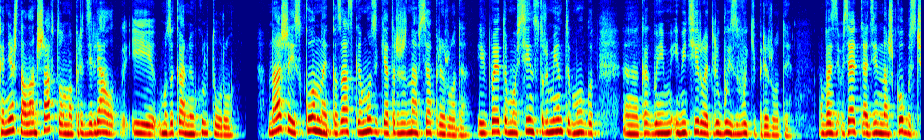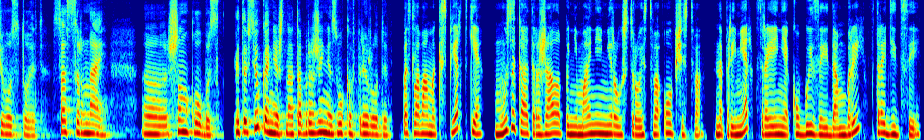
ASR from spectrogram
конечно, ландшафт, он определял и музыкальную культуру. В нашей исконной казахской музыке отражена вся природа. И поэтому все инструменты могут э, как бы имитировать любые звуки природы. Взять один наш кобус чего стоит? Сассырнай – Э, шанкобус. Это все, конечно, отображение звуков природы. По словам экспертки, музыка отражала понимание мироустройства общества. Например, строение кобыза и дамбры в традиции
